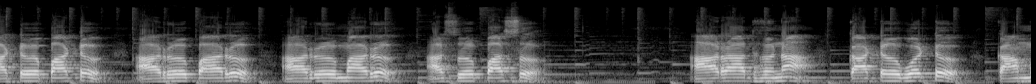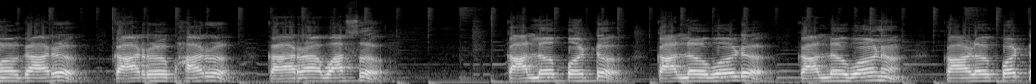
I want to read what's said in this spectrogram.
आटपाट आरपार आरमार आसपास. आराधना काटवट कामगार कारभार कारावास. कालपट कालवड कालवण काळपट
